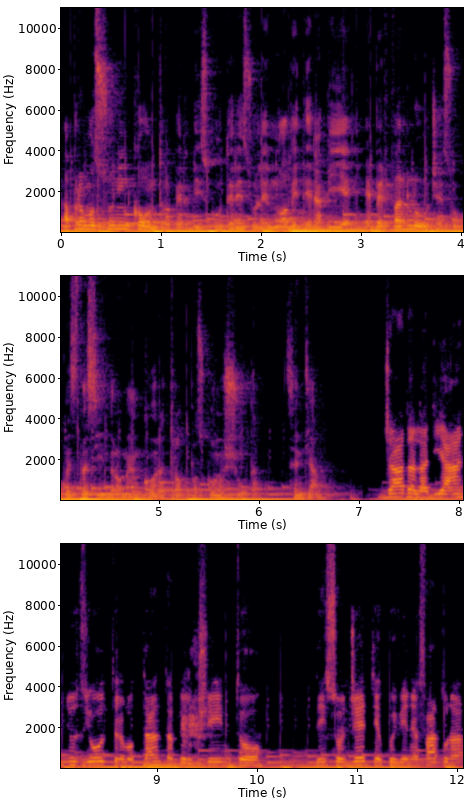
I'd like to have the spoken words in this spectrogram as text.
ha promosso un incontro per discutere sulle nuove terapie e per far luce su questa sindrome ancora troppo sconosciuta. Sentiamo. Già dalla diagnosi oltre l'80% dei soggetti a cui viene fatta una,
